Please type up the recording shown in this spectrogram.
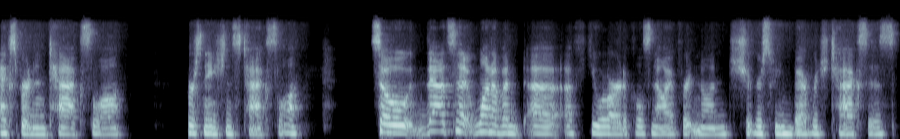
expert in tax law first nations tax law so that's one of a, a, few articles now I've written on sugar sweetened beverage taxes.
